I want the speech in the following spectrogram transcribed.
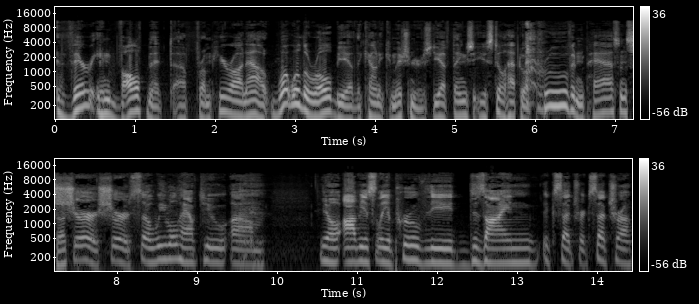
their involvement uh, from here on out, what will the role be of the county commissioners? Do you have things that you still have to approve and pass and such? Sure, sure. So we will have to, um, you know, obviously approve the design, et cetera, et cetera,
